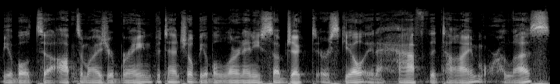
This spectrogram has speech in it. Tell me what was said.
be able to optimize your brain potential, be able to learn any subject or skill in a half the time or less,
